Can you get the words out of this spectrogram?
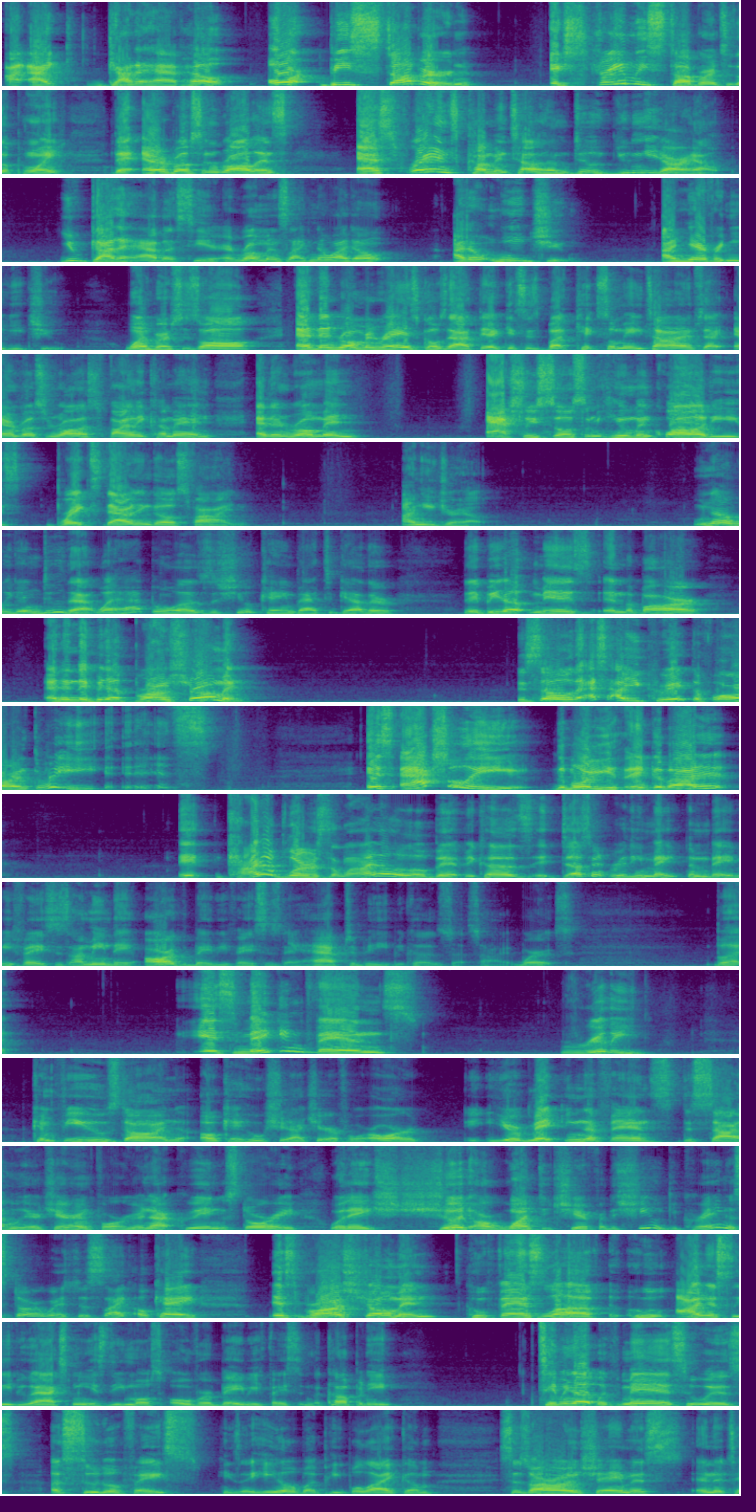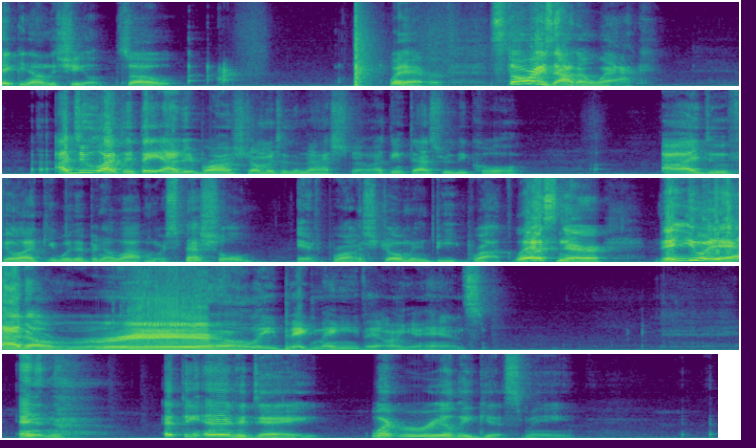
I, I gotta have help. Or be stubborn, extremely stubborn to the point that Ambrose and Rollins, as friends, come and tell him, dude, you need our help. You gotta have us here. And Roman's like, no, I don't. I don't need you. I never needed you. One versus all. And then Roman Reigns goes out there, gets his butt kicked so many times that Ambrose and Rollins finally come in. And then Roman actually shows some human qualities, breaks down, and goes, Fine, I need your help. No, we didn't do that. What happened was the Shield came back together. They beat up Miz in the bar, and then they beat up Braun Strowman. So that's how you create the four on three. It's it's actually the more you think about it, it kind of blurs the line a little bit because it doesn't really make them baby faces. I mean, they are the baby faces. They have to be because that's how it works. But it's making fans really confused on okay, who should I cheer for? Or you're making the fans decide who they're cheering for. You're not creating a story where they should or want to cheer for the Shield. You're creating a story where it's just like, okay, it's Braun Strowman, who fans love, who honestly, if you ask me, is the most over babyface in the company, teaming up with Miz, who is a pseudo face. He's a heel, but people like him. Cesaro and Sheamus, and they're taking on the Shield. So, whatever. Story's out of whack. I do like that they added Braun Strowman to the match, though. I think that's really cool. I do feel like it would have been a lot more special if Braun Strowman beat Brock Lesnar then you would have had a really big main event on your hands. And at the end of the day, what really gets me,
